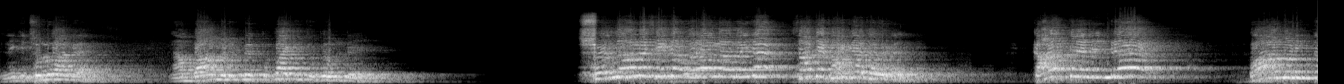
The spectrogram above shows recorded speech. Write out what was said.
இன்னைக்கு சொல்லுவாங்க நான் பாம்பு அடிப்பேன் துப்பாக்கி தூக்கு சொல்லாம செய்த ஒரே மாமனிதர் சாத்திய பாக்கியராஜ் அவர்கள் களத்தில் நின்று பாமணித்த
